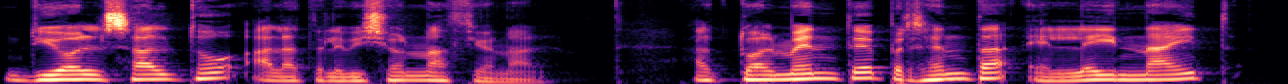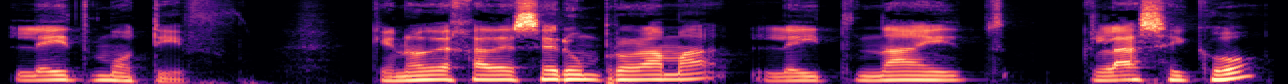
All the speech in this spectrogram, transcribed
dio el salto a la televisión nacional. Actualmente presenta el Late Night Leitmotiv, que no deja de ser un programa late night clásico,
